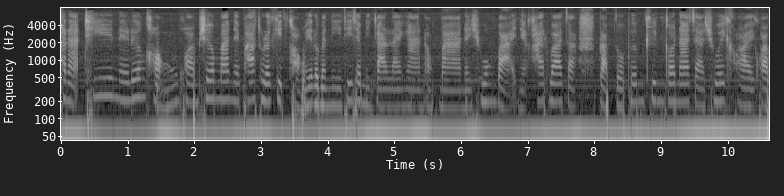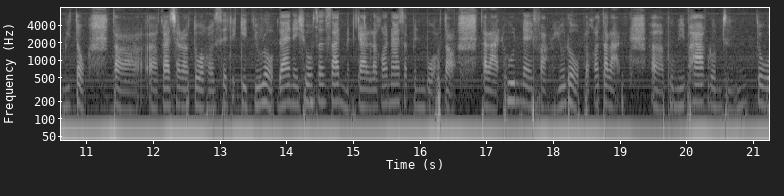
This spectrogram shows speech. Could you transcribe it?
ขณะที่ในเรื่องของความเชื่อมั่นในภาคธุรกิจของเยอรมนีที่จะมีการรายงานออกมาในช่วงบ่ายเนี่ยคาดว่าจะปรับตัวเพิ่มขึ้นก็น่าจะช่วยคลายความวิตกต่ออการชะลอตัวของเศรษฐกิจยุโรปได้ในช่วงสั้นๆ เหมือนกัน แล้วก็น่าจะเป็นบวกต่อตลาดหุ้นในฝั่งยุโรป แล้วก็ตลาดภูมิภาค มถึงตัว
